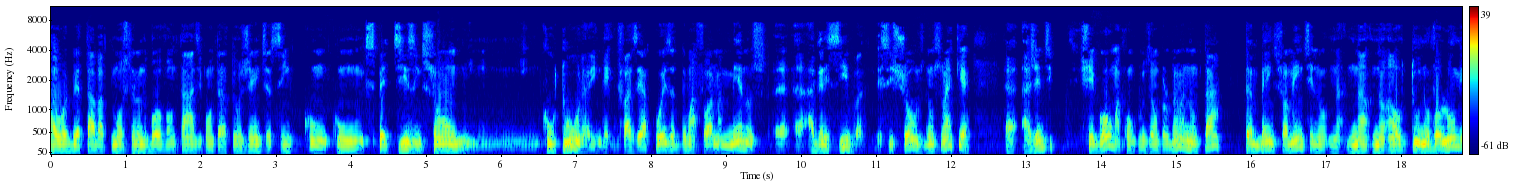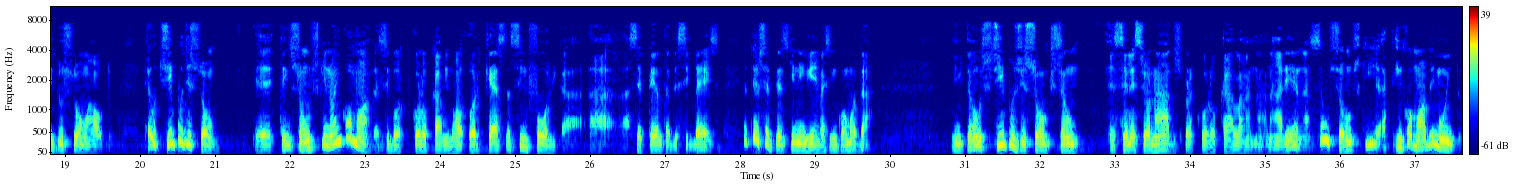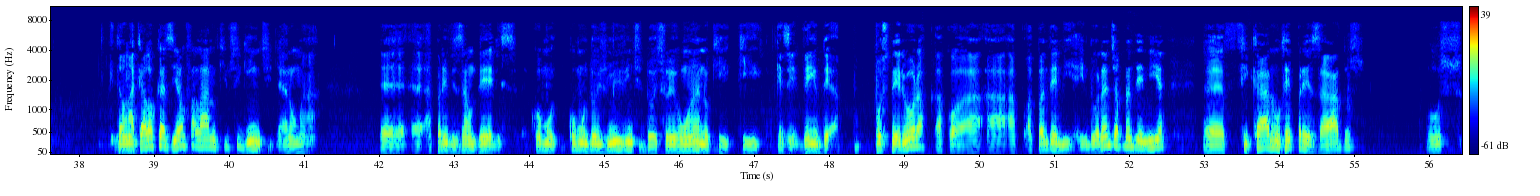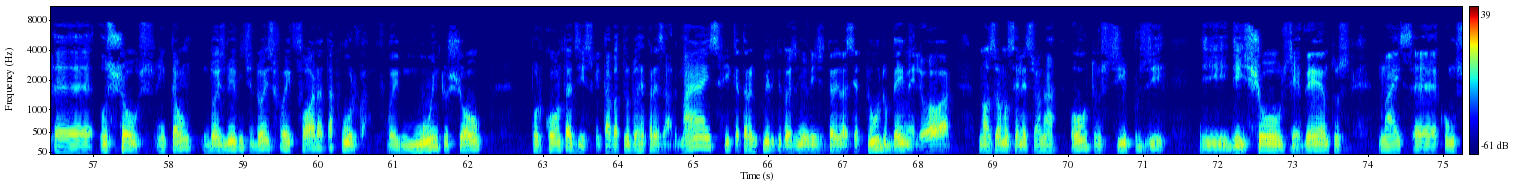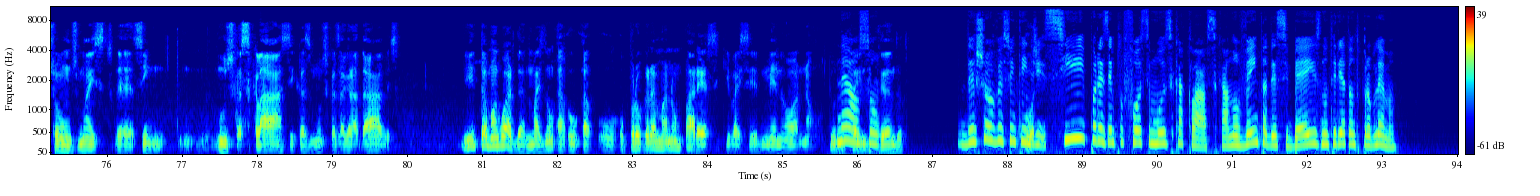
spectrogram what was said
A Urbia estava mostrando boa vontade, contratou gente assim com, com expertise em som, em, em cultura, em, fazer a coisa de uma forma menos uh, agressiva. Esses shows não, não é que uh, a gente chegou a uma conclusão, o problema não está também somente no, na, no, alto, no volume do som alto, é o tipo de som é, tem sons que não incomoda. Se colocar uma orquestra sinfônica a, a 70 decibéis, eu tenho certeza que ninguém vai se incomodar. Então, os tipos de som que são é, selecionados para colocar lá na, na, arena são sons que incomodam muito. Então, naquela ocasião, falaram que o seguinte, era uma, é, a previsão deles, como, como 2022 foi um ano que, que quer dizer, veio de, posterior à, pandemia. E durante a pandemia é, ficaram represados os, os shows. Então, 2022 foi fora da curva. Foi muito show por conta disso, que estava tudo represado. Mas fica tranquilo que 2023 vai ser tudo bem melhor. Nós vamos selecionar outros tipos de, de, de shows, de eventos mais é, com sons mais é, assim músicas clássicas, músicas agradáveis. E estamos aguardando, mas não, a, o, a, o, programa não parece que vai ser menor, não. Tudo está indicando. Deixa eu ver se eu entendi. Se, por exemplo, fosse música clássica a 90 decibéis, não teria tanto problema?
